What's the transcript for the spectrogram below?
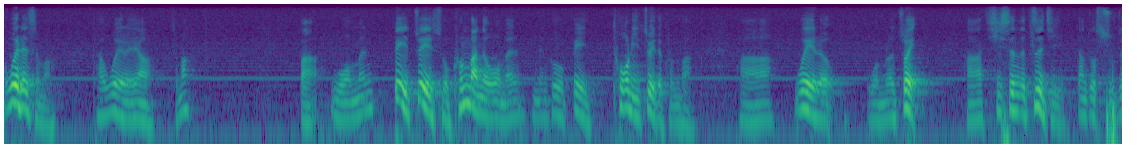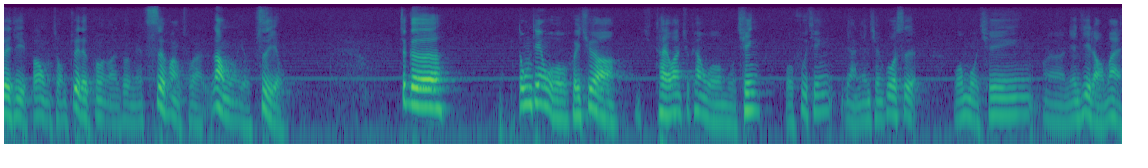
为了什么？他为了要什么？把我们被罪所捆绑的我们，能够被脱离罪的捆绑。他为了。我们的罪，啊，牺牲了自己当做赎罪祭，把我们从罪的捆绑里面释放出来，让我们有自由。这个冬天我回去啊，台湾去看我母亲。我父亲两年前过世，我母亲呃年纪老迈，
